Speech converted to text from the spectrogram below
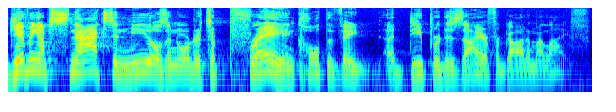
Giving up snacks and meals in order to pray and cultivate a deeper desire for God in my life.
